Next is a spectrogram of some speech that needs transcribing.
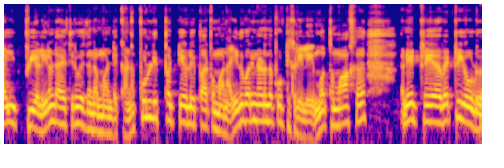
ஐபிஎல் இரண்டாயிரத்தி இருபத்தி ரெண்டாம் ஆண்டுக்கான புள்ளிப்பட்டியலை பார்ப்போமான இதுவரை நடந்த போட்டிகளிலே மொத்தமாக நேற்றைய வெற்றியோடு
